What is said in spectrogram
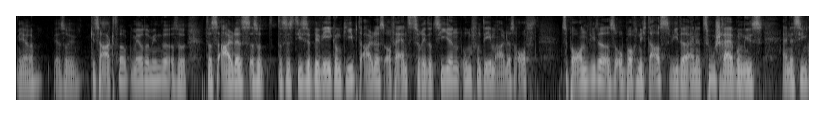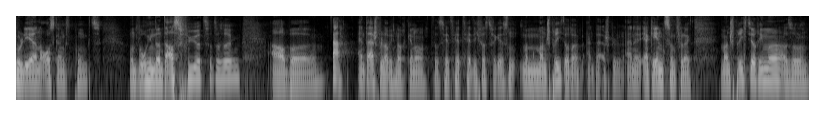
ja, also gesagt habe, mehr oder minder. Also, dass alles, also dass es diese Bewegung gibt, alles auf eins zu reduzieren, um von dem alles aufzubauen wieder. Also ob auch nicht das wieder eine Zuschreibung ist, eines singulären Ausgangspunkts und wohin dann das führt, sozusagen. Aber, ah, ein Beispiel habe ich noch, genau, das hätte, hätte, hätte ich fast vergessen. Man, man, spricht, oder ein Beispiel, eine Ergänzung vielleicht. Man spricht ja auch immer, also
